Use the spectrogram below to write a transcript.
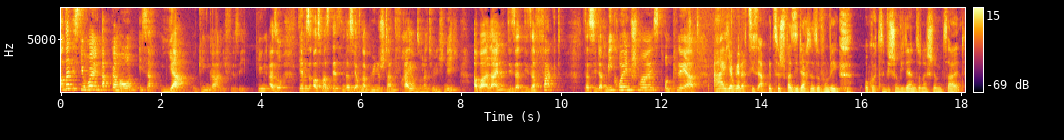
Und dann ist die heulend abgehauen. Ich sag, ja, ging gar nicht für sie. Ging, also, die hat das Ausmaß dessen, dass sie auf einer Bühne stand, frei und so natürlich nicht. Aber alleine dieser, dieser Fakt, dass sie das Mikro hinschmeißt und plärt. Ah, ich habe gedacht, sie ist abgezischt, weil sie dachte so von wegen, oh Gott, sind wir schon wieder in so einer schlimmen Zeit?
